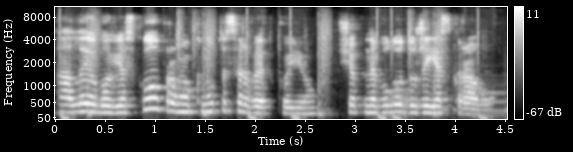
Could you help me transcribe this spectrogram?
Але обов'язково промокнути серветкою, щоб не було дуже яскраво.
